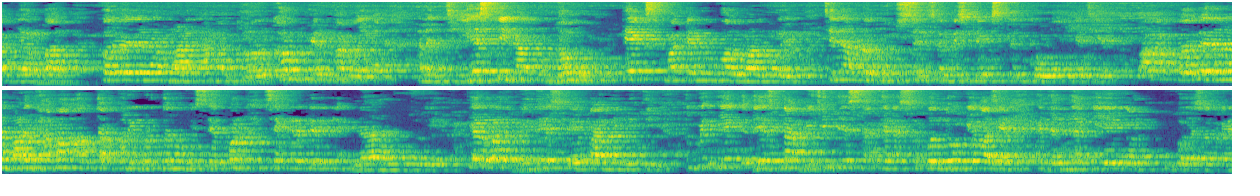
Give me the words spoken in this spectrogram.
આવ્યા બાદ કરવેરાના માળખામાં ધરખમ ફેરફાર આવ્યા અને જીએસટી નામનું નવું ટેક્સ માટેનું કર માળખું આવ્યું જેને આપણે ગુડ્સ એન્ડ સર્વિસ ટેક્સ તરીકે ઓળખીએ છીએ. આવતા પરિવર્તન પણ સેક્રેટરીને જ્ઞાન હોવું જોઈએ. ત્યારબાદ વિદેશ વેપારની નીતિ. તો કે એક દેશના બીજી દેશ સાથેના સંબંધો કેવા છે? એ ધંધાકીય એકમ ઉપર અસર કરે.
